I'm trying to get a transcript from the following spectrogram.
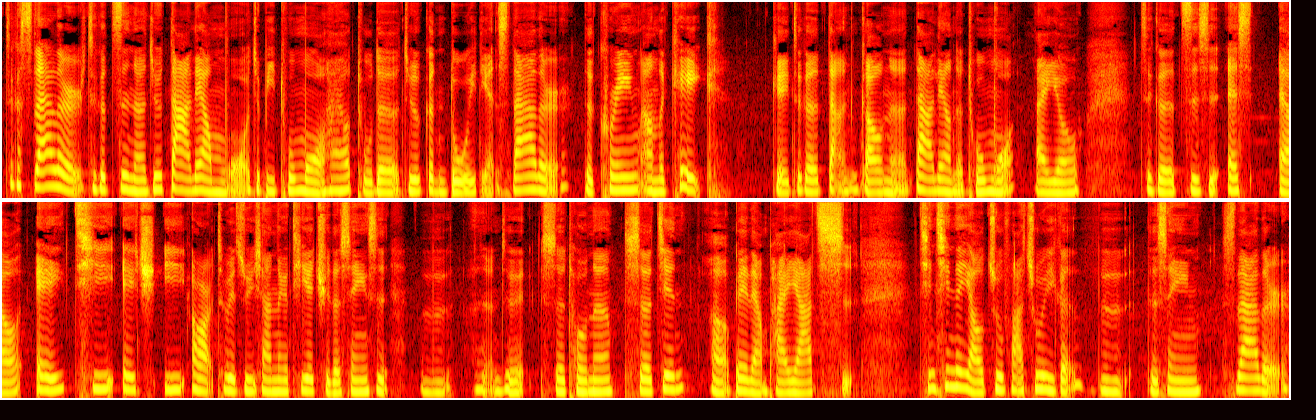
这个 slather 这个字呢，就大量抹，就比涂抹还要涂的就更多一点。Slather the cream on the cake，给这个蛋糕呢大量的涂抹奶油。这个字是 s L A T H E R，特别注意一下那个 T H 的声音是 z，这个舌头呢，舌尖呃被两排牙齿轻轻的咬住，发出一个 z 的声音，slather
